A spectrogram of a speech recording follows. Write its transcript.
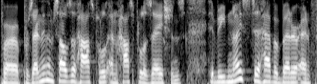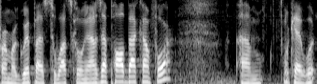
presenting themselves at hospital and hospitalizations. It'd be nice to have a better and firmer grip as to what's going on. Is that Paul back on four? Um, okay, what?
